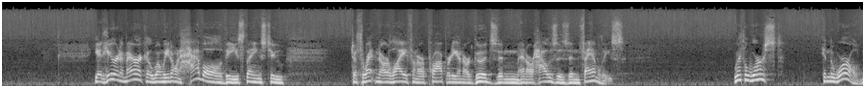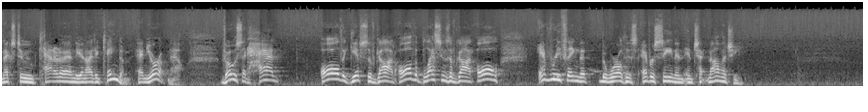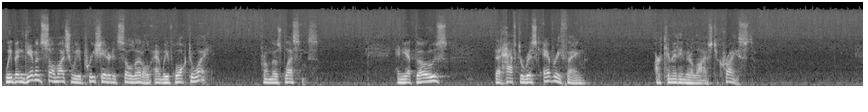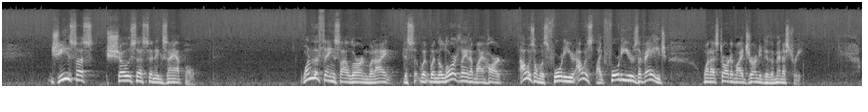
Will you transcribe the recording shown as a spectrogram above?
Yet here in America, when we don't have all of these things to to threaten our life and our property and our goods and, and our houses and families, we're the worst in the world next to Canada and the United Kingdom and Europe now. Those that had all the gifts of God, all the blessings of God, all everything that the world has ever seen in, in technology We've been given so much and we appreciated it so little, and we've walked away from those blessings. And yet, those that have to risk everything are committing their lives to Christ. Jesus shows us an example. One of the things I learned when I when the Lord laid on my heart, I was almost 40 years I was like 40 years of age when I started my journey to the ministry.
